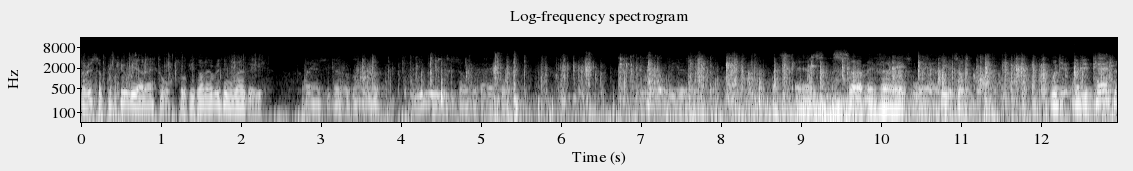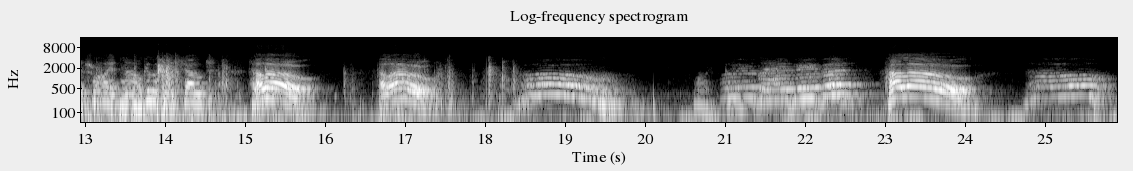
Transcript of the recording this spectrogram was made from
there is a peculiar echo, so if you've got everything ready... I used to get a rather weird sort of echo. Echo. This is certainly very weird. Okay, so, would you, would you care to try it now? Give us a shout. Hello. Hello. Hello! My Are you there, David? Hello. No.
